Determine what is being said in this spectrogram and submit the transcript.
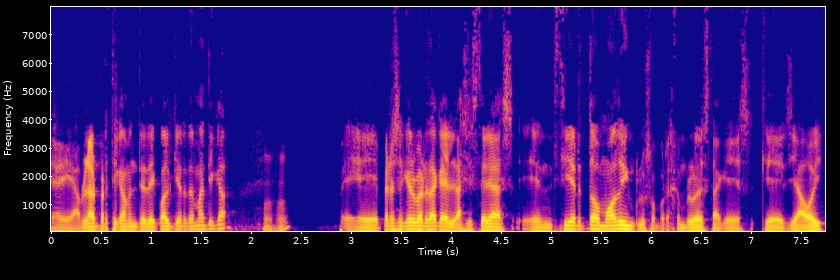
eh, hablar prácticamente de cualquier temática, uh -huh. eh, pero sí que es verdad que las historias, en cierto modo, incluso por ejemplo esta que es, que es ya hoy,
